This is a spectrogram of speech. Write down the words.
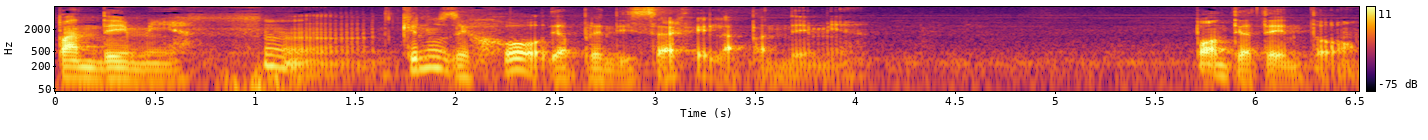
pandemia. Hmm, ¿Qué nos dejó de aprendizaje la pandemia? Ponte atento.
